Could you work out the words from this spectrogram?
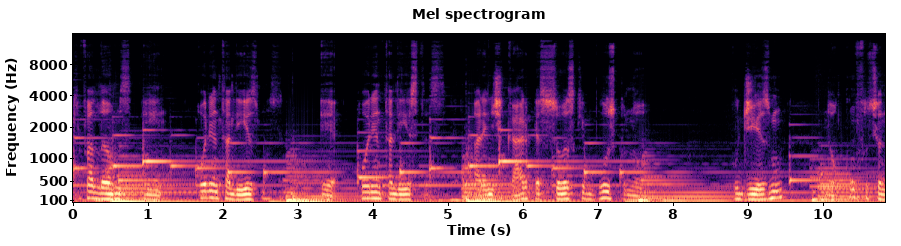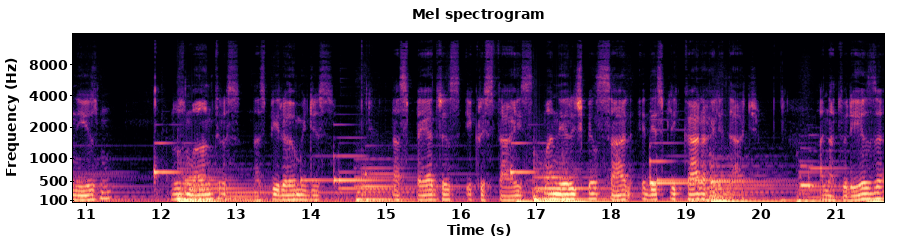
que falamos em orientalismos e orientalistas para indicar pessoas que buscam no budismo, no confucionismo, nos mantras, nas pirâmides, nas pedras e cristais, maneira de pensar e de explicar a realidade a natureza,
